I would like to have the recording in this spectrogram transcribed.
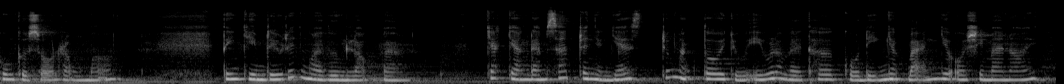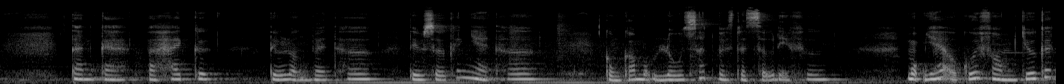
khung cửa sổ rộng mở. Tiếng chim ríu rít ngoài vườn lọt vào. Chắc chắn đám sách trên những giá trước mặt tôi chủ yếu là về thơ cổ điển nhật bản như oshima nói. Tanka và haiku tiểu luận về thơ tiểu sử các nhà thơ cũng có một lô sách về lịch sử địa phương. Một giá ở cuối phòng chứa các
